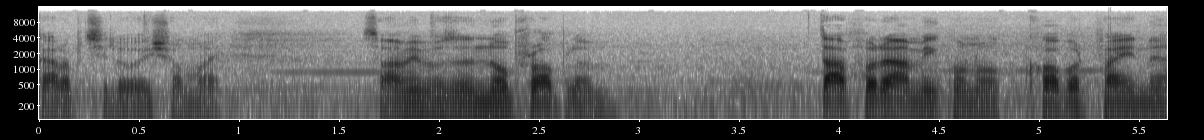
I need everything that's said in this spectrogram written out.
খারাপ ছিল ওই সময়। সো আমি বলছি নো প্রবলেম তারপরে আমি কোনো খবর পাই না।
